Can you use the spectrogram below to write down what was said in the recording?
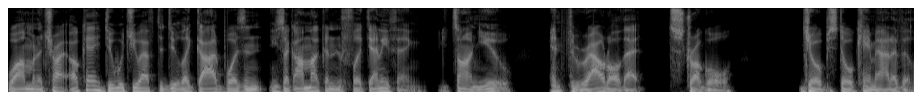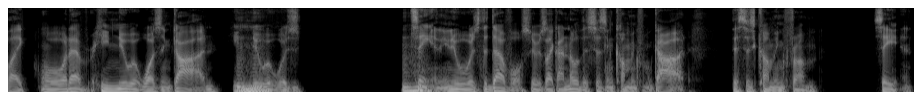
Well, I'm going to try. Okay, do what you have to do. Like God wasn't. He's like I'm not going to inflict anything. It's on you. And throughout all that struggle, Job still came out of it like well, whatever. He knew it wasn't God. He knew Mhm. it was Mhm. Satan. He knew it was the devil. So he was like, I know this isn't coming from God. This is coming from Satan.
